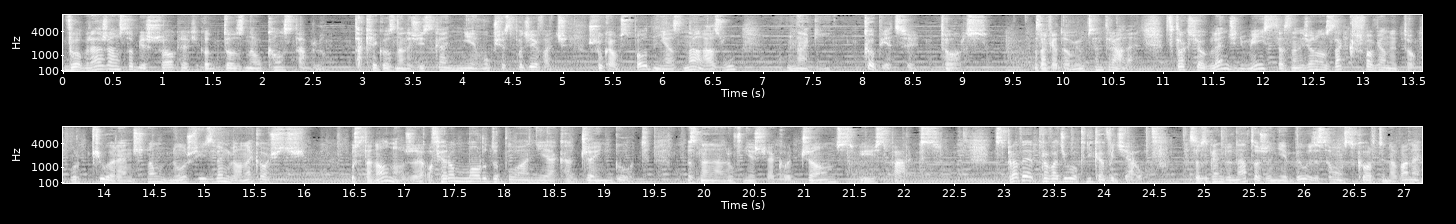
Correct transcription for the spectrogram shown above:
Wyobrażam sobie szok, jakiego doznał konstablu. Takiego znaleziska nie mógł się spodziewać. Szukał spodni, a znalazł nagi kobiecy tors. Zawiadomił centralę. W trakcie oględzin miejsca znaleziono zakrwawiony topór, piłę ręczną, nóż i zwęglone kości. Ustalono, że ofiarą mordu była niejaka Jane Good, znana również jako Jones i Sparks. Sprawę prowadziło kilka wydziałów. Ze względu na to, że nie były ze sobą skoordynowane,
